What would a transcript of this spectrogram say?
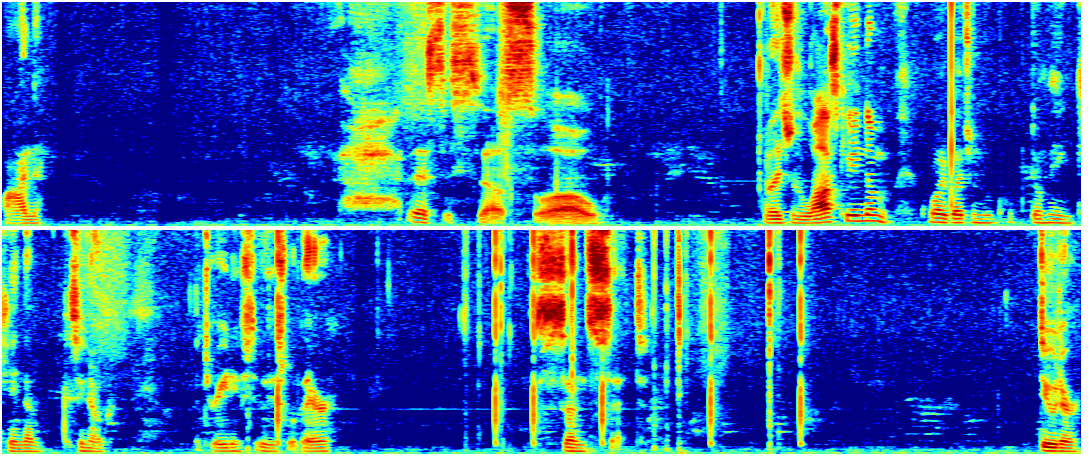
On. This is so slow. Legend of the Lost Kingdom? Like Legend Domain Kingdom? Because you know, the 3D studios were there. Sunset. Duder.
